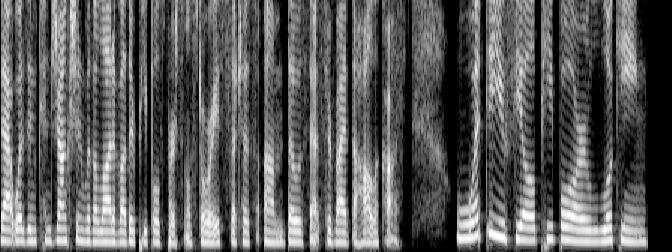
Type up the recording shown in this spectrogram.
that was in conjunction with a lot of other people's personal stories such as um, those that survived the holocaust. What do you feel people are looking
